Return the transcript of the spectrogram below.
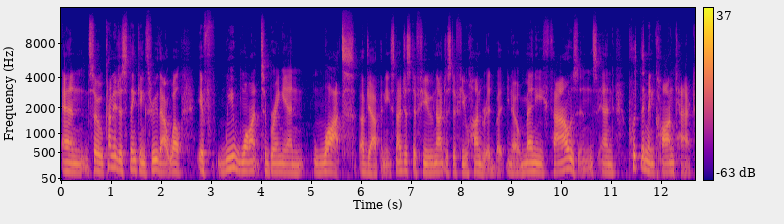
And so, kind of just thinking through that, well, if we want to bring in lots of Japanese, not just a few, not just a few hundred, but you know many thousands, and put them in contact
